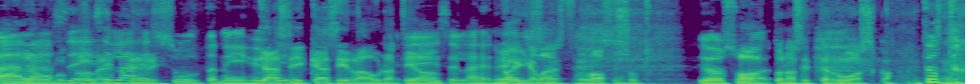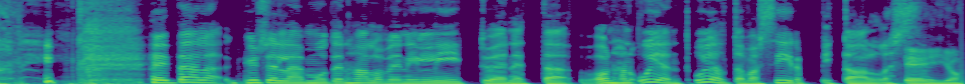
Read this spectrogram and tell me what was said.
Älä, se, ei joulukalenteri. se lähde sulta niin hyvin. Käsi, käsiraudat ja Ei se lähde. kaikenlaiset Ei se- hapsut. Joo, sulla, Aattona sitten ruoska. Tota, niin. Hei, täällä kysellään muuten Halloweenin liittyen, että onhan ujent, ujeltava sirppi tallessa. Ei oo.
